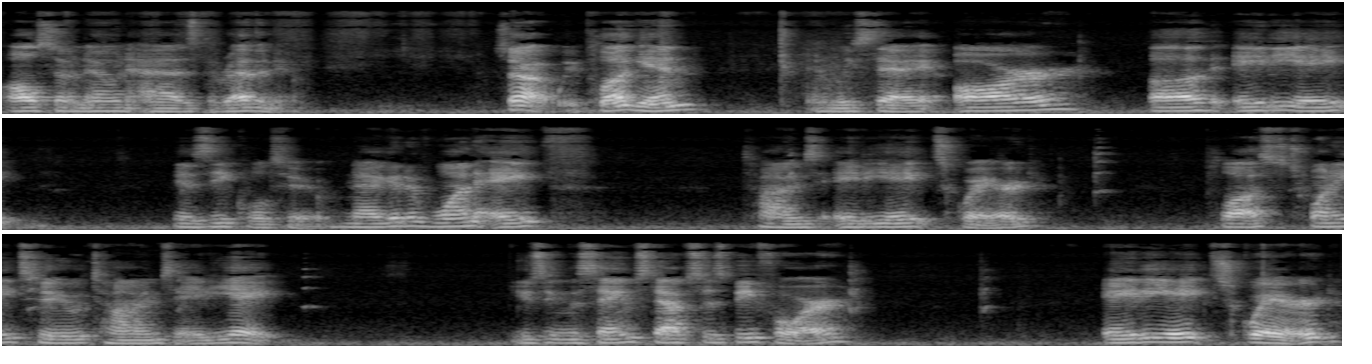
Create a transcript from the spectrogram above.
also known as the revenue. So we plug in and we say r of 88 is equal to negative 1 eighth times 88 squared plus 22 times 88. Using the same steps as before, 88 squared,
